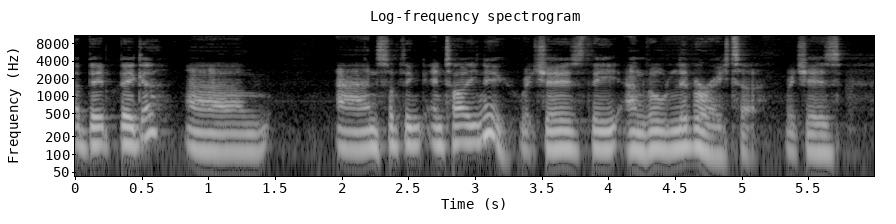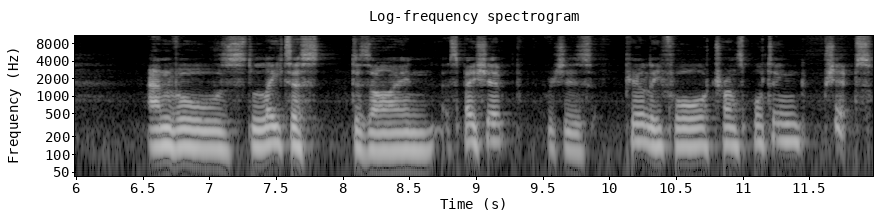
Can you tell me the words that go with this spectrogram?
a bit bigger um, and something entirely new, which is the Anvil Liberator, which is Anvil's latest design spaceship, which is purely for transporting ships.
